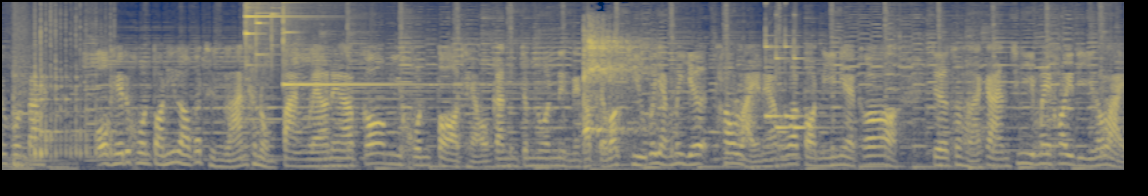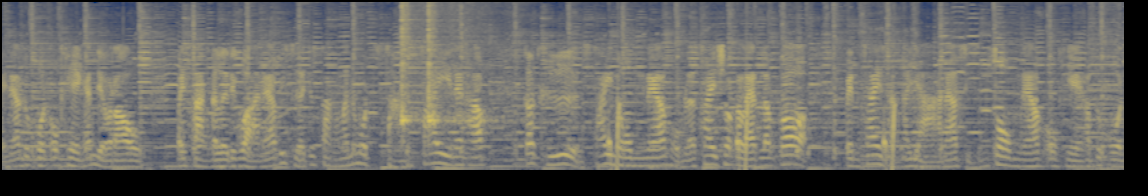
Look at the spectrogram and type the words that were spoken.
ทุกคนไปโอเคทุกคนตอนนี้เราก็ถึงร้านขนมปังแล้วนะครับ ก็มีคนต่อแถวกันจำนวนหนึ่งนะครับ แต่ว่าคิวก็ยังไม่เยอะเท่าไหร่นะครับเพราะว่าตอนนี้เนี่ยก็เจอสถานการณ์ที่ไม่ค่อยดีเท่าไหร่นะครับทุกคนโอเคงั้นเดี๋ยวเราไปสั่งกันเลยดีกว่านะครับพี่เสือจะสั่งมาทั้งหมด3ไส้นะครับ ก็คือไส้นมนะครับผมและไส้ช็อกโกแลตแล้วก็เป็นไส้สังขยานะครับสีส้มนะครับโอเคครับทุกคน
